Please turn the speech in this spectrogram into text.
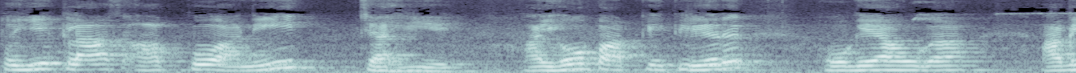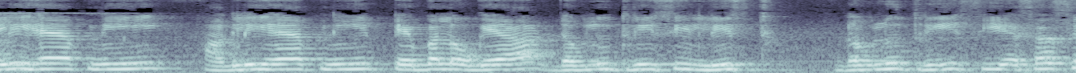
तो ये क्लास आपको आनी चाहिए। आई होप आपके क्लियर हो गया होगा। अगली है अपनी, अगली है अपनी टेबल हो गया W three C list W three C S S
